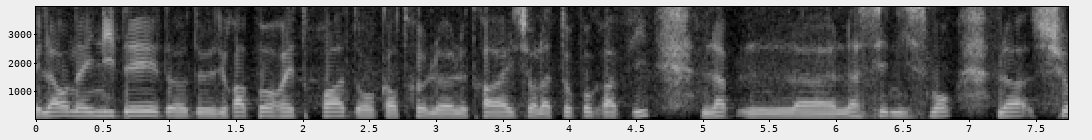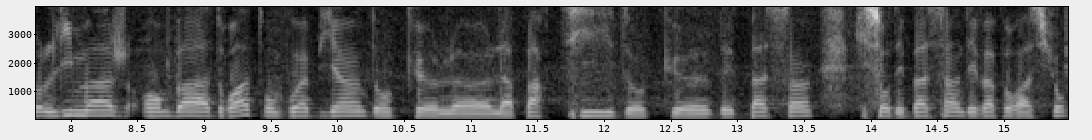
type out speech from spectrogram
Et là, on a une idée du rapport étroit entre le, travail sur la topographie, l'assainissement. sur l'image en bas à droite, on voit bien donc, euh, la, partie euh, des bassins qui sont des bassins d'évaporation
